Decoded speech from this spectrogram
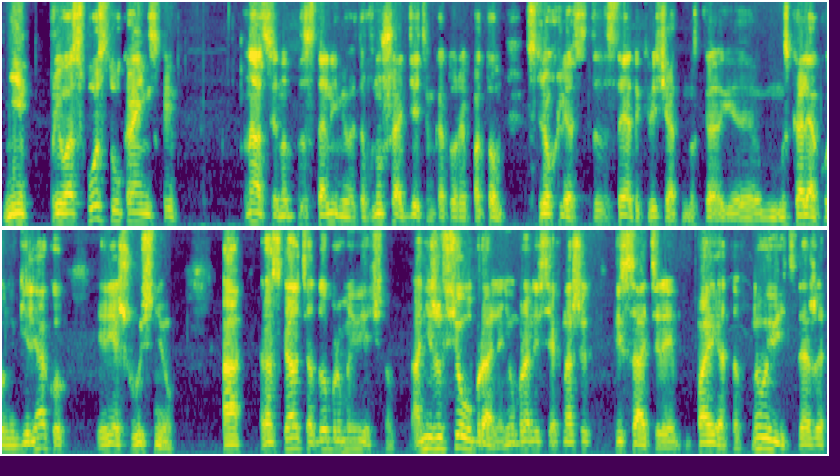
не превосходство украинской нации над остальными, это внушать детям, которые потом с трех лет стоят и кричат э, москаляку на геляку и режь русню а рассказывать о добром и вечном. Они же все убрали. Они убрали всех наших писателей, поэтов. Ну, вы видите, даже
